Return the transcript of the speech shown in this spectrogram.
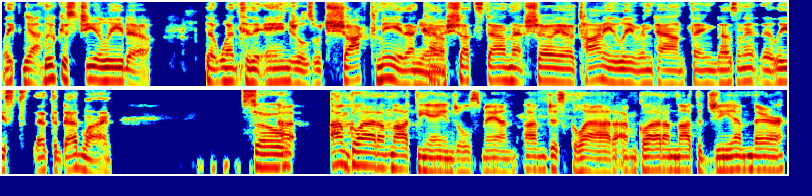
Like yeah. Lucas Giolito, that went to the Angels, which shocked me. That yeah. kind of shuts down that Shohei Ohtani leaving town thing, doesn't it? At least at the deadline. So uh, I'm glad I'm not the Angels, man. I'm just glad. I'm glad I'm not the GM there.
